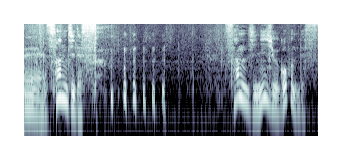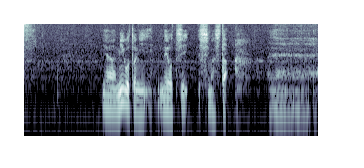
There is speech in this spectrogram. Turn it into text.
ー、3時です。3時25分です。いや見事に寝落ちしました、え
